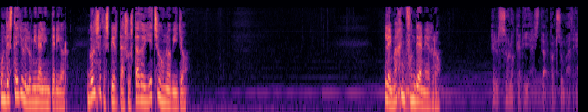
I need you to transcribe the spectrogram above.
Un destello ilumina el interior. Gon se despierta asustado y hecho un ovillo. La imagen funde a negro. Él solo quería estar con su madre.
